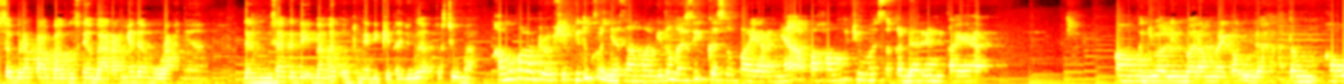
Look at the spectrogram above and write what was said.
seberapa bagusnya barangnya dan murahnya. Dan bisa gede banget untungnya di kita juga percuma. kamu kalau dropship itu kerjasama gitu nggak sih ke suppliernya? Apa kamu cuma sekedar yang kayak eh, ngejualin barang mereka udah? Atau kamu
